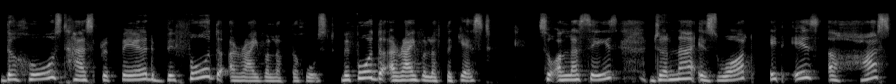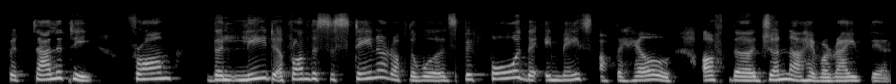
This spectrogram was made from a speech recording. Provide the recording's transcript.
the host has prepared before the arrival of the host, before the arrival of the guest. So Allah says, Jannah is what? It is a hospitality from the leader, from the sustainer of the worlds before the inmates of the hell of the Jannah have arrived there.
